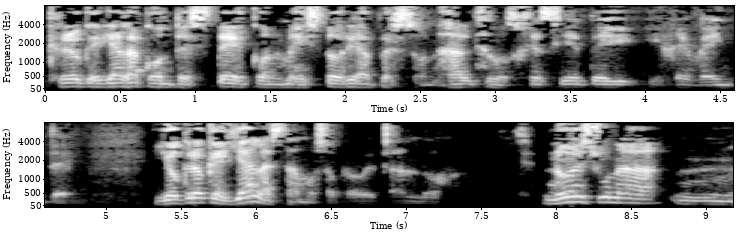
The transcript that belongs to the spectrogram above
creo que ya la contesté con mi historia personal de los G7 y G20. Yo creo que ya la estamos aprovechando. No es una, mm,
